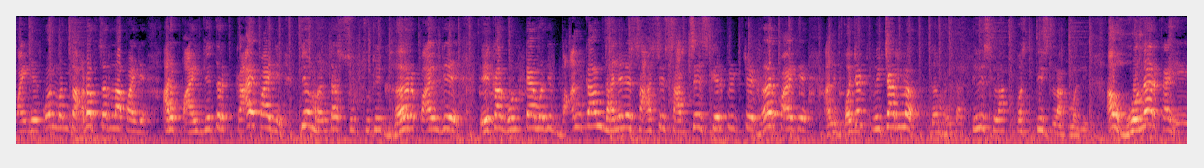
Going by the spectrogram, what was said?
पाहिजे? कोण म्हणतो हडपसरला पाहिजे. अरे पाहिजे तर काय पाहिजे? ते म्हणतात सुटसुटी घर पाहिजे. एका गुंट्यामध्ये बांधकाम झालेले सहाशे सातशे स्क्वेअर फीटचे घर पाहिजे. आणि बजेट विचारलं तर म्हणतात तीस लाख पस्तीस लाखमध्ये. अहो होणार काय हे?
